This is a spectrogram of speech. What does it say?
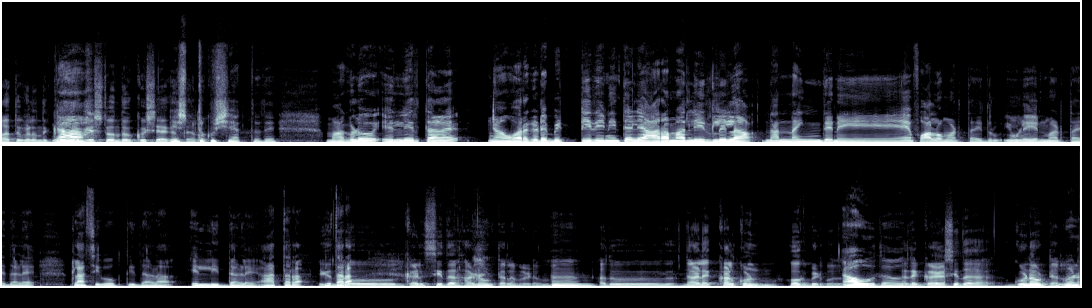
ಮಾತುಗಳನ್ನು ಕೇಳಿದಾಗ ಎಷ್ಟೊಂದು ಖುಷಿ ಆಗುತ್ತೆ ಎಷ್ಟು ಖುಷಿ ಆಗ್ತದೆ. ಮಗಳು ಎಲ್ಲಿರ್ತಾಳೆ? ನಾವು ಹೊರಗಡೆ ಬಿಟ್ಟಿದ್ದೀನಿ ಅಂತೇಳಿ ಆರಾಮಲ್ಲಿ ಇರಲಿಲ್ಲ. ನನ್ನ ಹಿಂದೆನೇ ಫಾಲೋ ಮಾಡ್ತಾ ಇದ್ರು. ಇವಳು ಏನು ಮಾಡ್ತಾ ಇದ್ದಾಳೆ? ಕ್ಲಾಸಿಗೆ ಹೋಗ್ತಿದ್ದಾಳ? ಎಲ್ಲಿದ್ದಾಳೆ? ಆ ಥರ ಗಳಿಸಿದ ಹಣ ಉಂಟಲ್ಲ ಮೇಡಮ್ ಅದು ನಾಳೆ ಕಳ್ಕೊಂಡು ಹೋಗ್ಬಿಡ್ಬೋದು. ಹೌದು ಗಳಿಸಿದ ಗುಣ ಉಂಟಲ್ಲ? ಗುಣ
